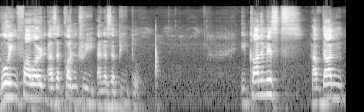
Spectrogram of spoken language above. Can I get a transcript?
going forward as a country and as a people. Economists have done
